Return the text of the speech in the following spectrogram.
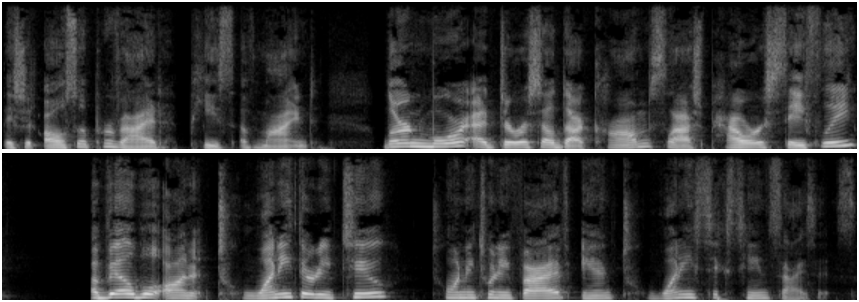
they should also provide peace of mind. Learn more at Duracell.com slash power safely. Available on 2032, 2025, and 2016 sizes.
